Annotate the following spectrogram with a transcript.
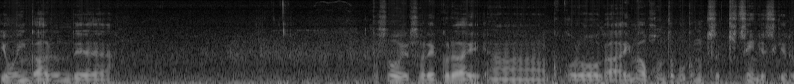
要因があるんで。そういうそれくらい、うん、心が今本当僕もきついんですけど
